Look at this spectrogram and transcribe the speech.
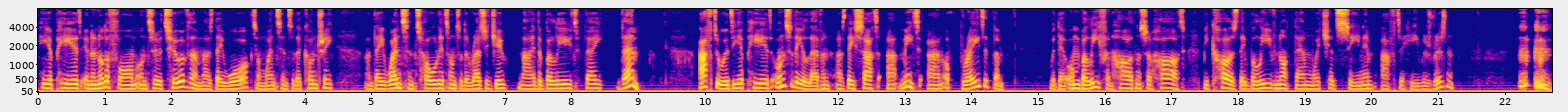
he appeared in another form unto two of them as they walked and went into the country, and they went and told it unto the residue, neither believed they them. Afterward he appeared unto the eleven as they sat at meat, and upbraided them with their unbelief and hardness of heart, because they believed not them which had seen him after he was risen. and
